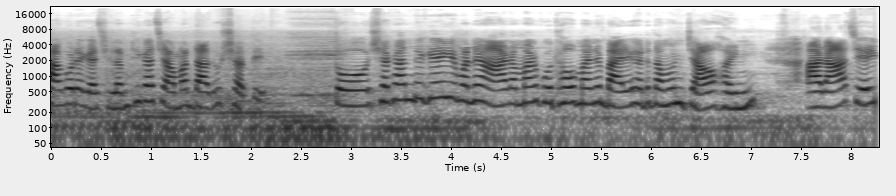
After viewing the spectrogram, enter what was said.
সাগরে গেছিলাম, ঠিক আছে? আমার দাদুর সাথে। তো সেখান থেকেই মানে আর আমার কোথাও মানে বাইরে ঘাটে তেমন যাওয়া হয়নি। আর আজ এই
